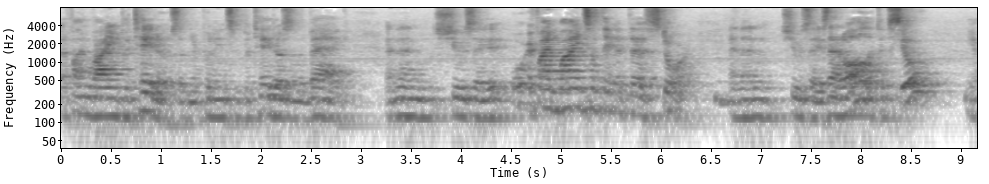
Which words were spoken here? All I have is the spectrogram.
if I'm buying potatoes and they're putting some potatoes in the bag, and then she would say, or if I'm buying something at the store, and then she would say, is that all? Это все? Yeah,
